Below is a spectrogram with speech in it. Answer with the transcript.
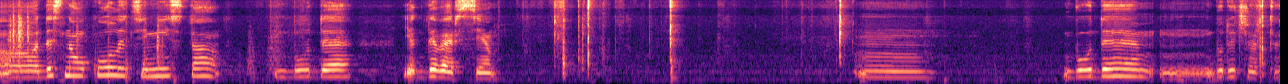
е, десь на околиці міста буде як диверсія. Буде, будуть жертви.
